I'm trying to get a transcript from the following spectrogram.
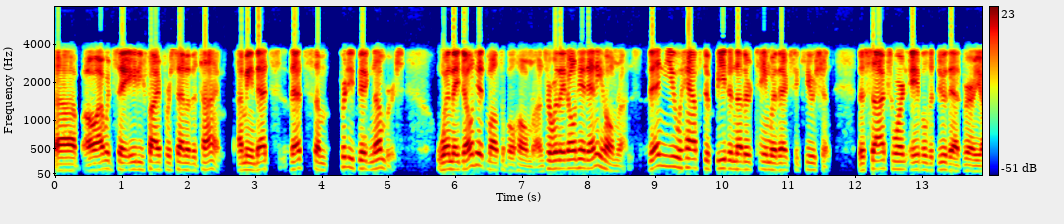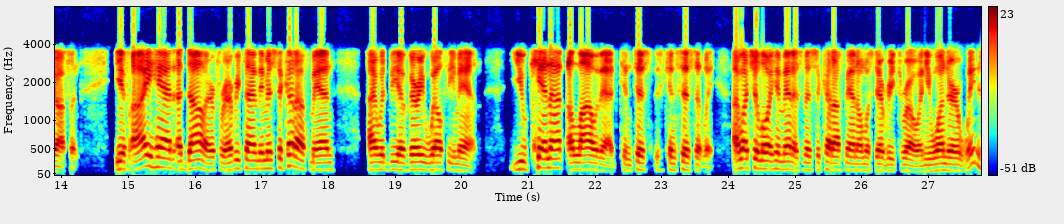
uh, oh, I would say 85% of the time. I mean, that's that's some pretty big numbers when they don't hit multiple home runs or when they don't hit any home runs, then you have to beat another team with execution. The Sox weren't able to do that very often. If I had a dollar for every time they missed a cutoff man, I would be a very wealthy man. You cannot allow that consistently. I watch Eloy Jimenez miss a cutoff man almost every throw, and you wonder, wait a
